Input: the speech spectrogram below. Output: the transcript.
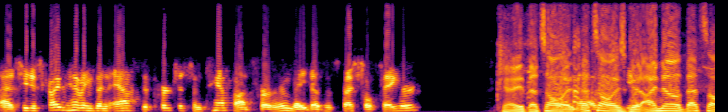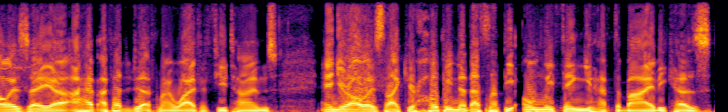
Uh, she described having been asked to purchase some tampons for a roommate as a special favor. Okay, that's always that's always good. I know that's always a. Uh, I have I've had to do that for my wife a few times, and you're always like you're hoping that that's not the only thing you have to buy because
